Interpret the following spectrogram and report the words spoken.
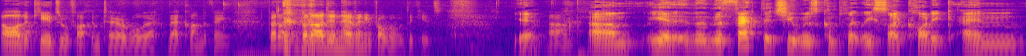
"Oh, the kids were fucking terrible," that that kind of thing. But but I didn't have any problem with the kids. Yeah. Um, Um, yeah, the, the fact that she was completely psychotic and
